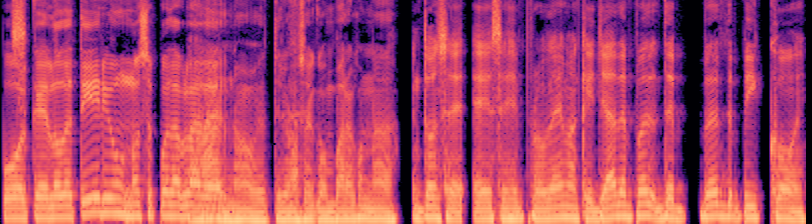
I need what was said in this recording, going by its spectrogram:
Porque lo de Ethereum no se puede hablar Ah, de... no, el tiro no se compara con nada. Entonces, ese es el problema, que ya después de de Bitcoin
